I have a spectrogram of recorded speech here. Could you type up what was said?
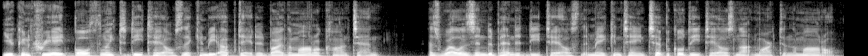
You can create both linked details that can be updated by the model content, as well as independent details that may contain typical details not marked in the model.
